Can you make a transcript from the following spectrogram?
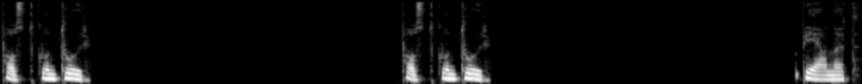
Postkontor. Postkontor. Peanøtt.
